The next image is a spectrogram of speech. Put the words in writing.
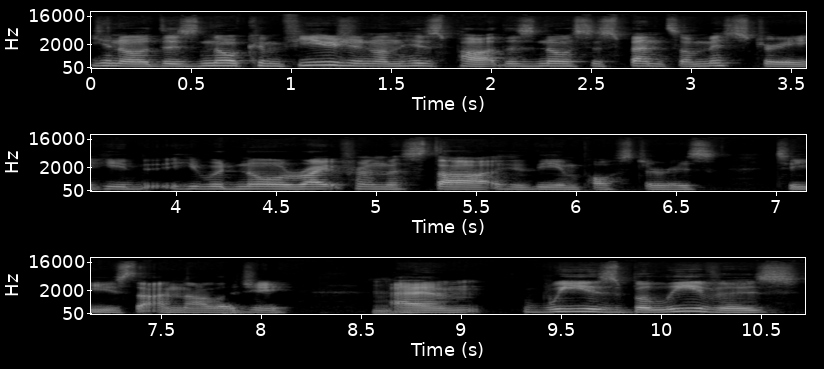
you know, there's no confusion on his part. There's no suspense or mystery. He he would know right from the start who the imposter is, to use that analogy. Mm. Um, we as believers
